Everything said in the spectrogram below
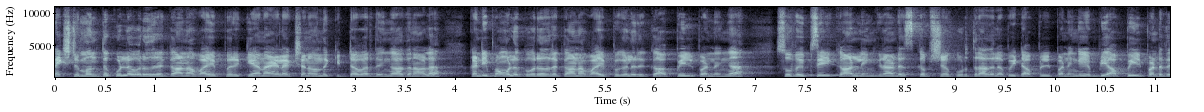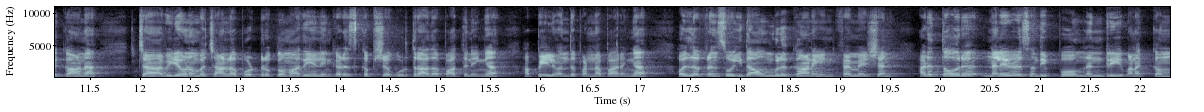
நெக்ஸ்ட் மந்த்துக்குள்ளே வருவதற்கான வாய்ப்பு இருக்குது ஏன்னா எலெக்ஷன் வந்து கிட்ட வருதுங்க. அதனால் கண்டிப்பாக உங்களுக்கு வருவதற்கான வாய்ப்புகள் இருக்குது அப்பீல் பண்ணுங்கள் ஸோ வெப்சைட்கான லிங்க்லாம் டிஸ்கிரிப்ஷன் கொடுத்துரு அதில் போயிட்டு அப்பீல் பண்ணுங்கள் எப்படி அப்பீல் பண்ணுறதுக்கான சா வீடியோ நம்ம சேனலில் போட்டிருக்கோம். அதையும் லிங்க்கை டிஸ்கிரிப்ஷன் கொடுத்துரு. அதை பார்த்து நீங்கள் அப்பீல் வந்து பண்ண பாருங்கள் ஒல்ல ஃப்ரெண்ட்ஸ் ஸோ இதான் உங்களுக்கான இன்ஃபர்மேஷன் அடுத்த ஒரு நிலையில் சந்திப்போம். நன்றி வணக்கம்.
